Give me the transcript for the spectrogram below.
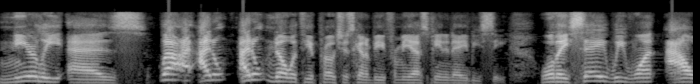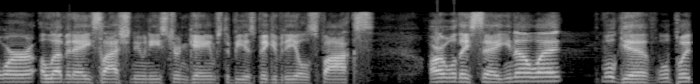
nearly as well. I, I, don't. I don't know what the approach is going to be from ESPN and ABC. Will they say we want our 11A slash noon Eastern games to be as big of a deal as Fox, or will they say, you know what, we'll give, we'll put.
